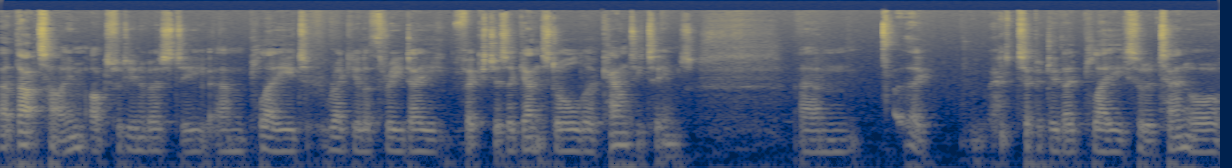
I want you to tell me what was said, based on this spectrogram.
at that time, Oxford University um, played regular three day fixtures against all the county teams. Um, they typically they'd play sort of 10 or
